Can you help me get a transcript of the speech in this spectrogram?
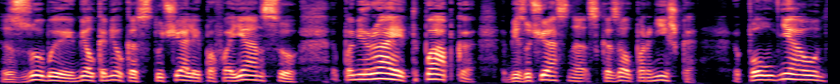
зубы мелко-мелко стучали по фаянсу. «Помирает папка!» — безучастно сказал парнишка. Полдня он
